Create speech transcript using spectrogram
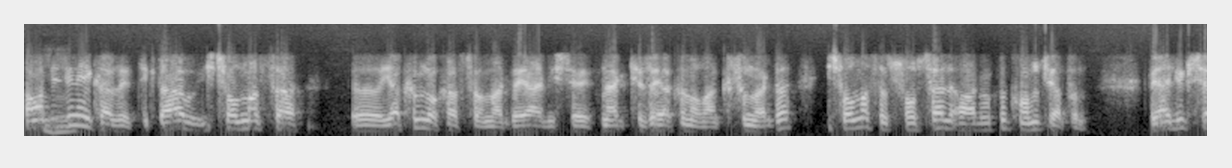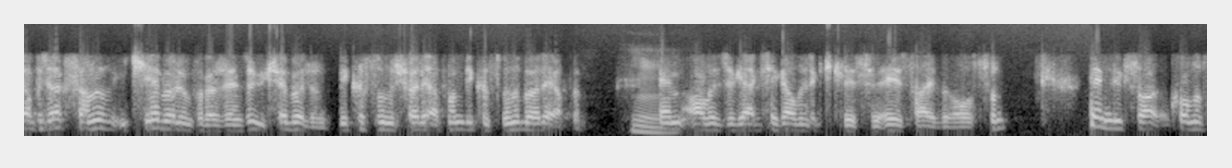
Ama biz yine ikaz ettik. Daha hiç olmazsa e, yakın lokasyonlarda yani işte merkeze yakın olan kısımlarda hiç olmazsa sosyal ağırlıklı konut yapın. Veya lüks yapacaksanız ikiye bölün projenizi, üçe bölün. Bir kısmını şöyle yapın, bir kısmını böyle yapın. Hem alıcı gerçek alıcı kitlesi ev sahibi olsun. Hem lüks konut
